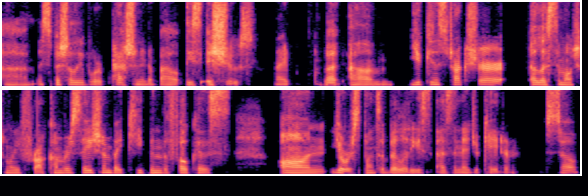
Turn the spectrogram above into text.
um, especially if we're passionate about these issues right? But um, you can structure a less emotionally fraught conversation by keeping the focus on your responsibilities as an educator so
